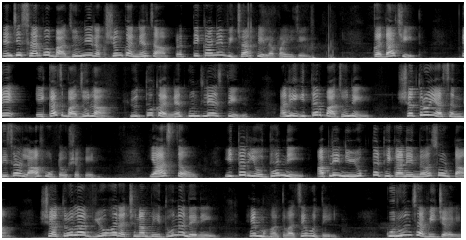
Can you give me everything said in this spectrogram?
त्यांचे सर्व बाजूंनी रक्षण करण्याचा प्रत्येकाने विचार केला पाहिजे. कदाचित ते एकाच बाजूला युद्ध करण्यात गुंतले असतील आणि इतर बाजूने शत्रू या संधीचा लाभ उठवू शकेल. यास्तव इतर योद्ध्यांनी आपली नियुक्त ठिकाणे न सोडता शत्रूला व्यूहरचना भेदू न देणे हे महत्त्वाचे होते. कुरूंचा विजय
